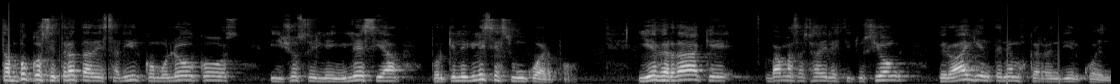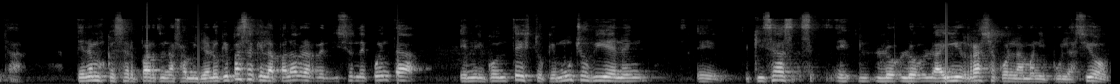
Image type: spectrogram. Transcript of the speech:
tampoco se trata de salir como locos y yo soy la iglesia, porque la iglesia es un cuerpo. Y es verdad que va más allá de la institución, pero a alguien tenemos que rendir cuenta. Tenemos que ser parte de una familia. Lo que pasa es que la palabra rendición de cuenta, en el contexto que muchos vienen, eh, quizás eh, ahí raya con la manipulación.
